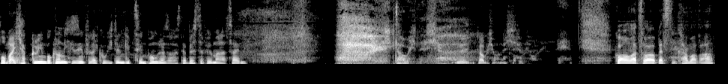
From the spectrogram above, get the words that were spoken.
Wobei ja. ich habe Green Book noch nicht gesehen, vielleicht gucke ich den, gibt 10 Punkte und sage, das ist der beste Film aller Zeiten. Ich glaube ich nicht. Nee, glaube ich auch nicht. Kommen wir mal zur besten Kamera.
